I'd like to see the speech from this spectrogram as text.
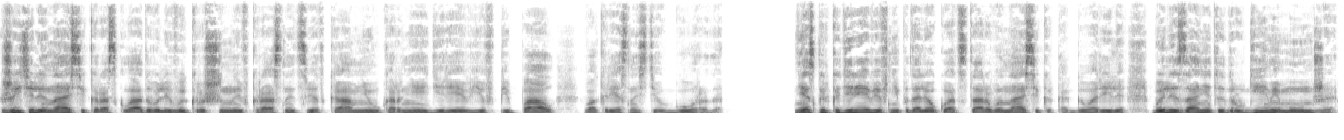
жители Насика раскладывали выкрашенные в красный цвет камни у корней деревьев пипал в окрестностях города. Несколько деревьев неподалеку от старого Насика, как говорили, были заняты другими мунджи,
